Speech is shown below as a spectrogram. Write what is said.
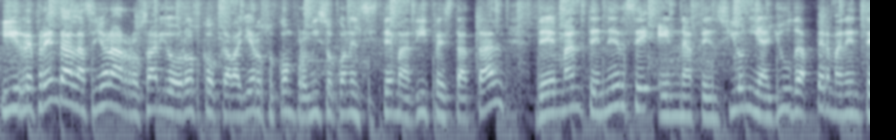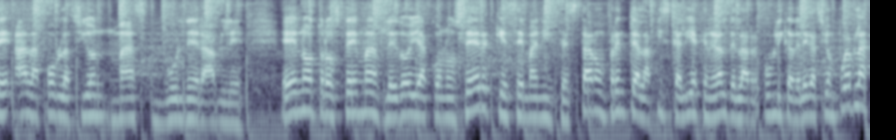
y refrenda a la señora Rosario Orozco Caballero su compromiso con el sistema DIF estatal de mantenerse en atención y ayuda permanente a la población más vulnerable. En otros temas le doy a conocer que se manifestaron frente a la Fiscalía General de la República Delegación Puebla,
